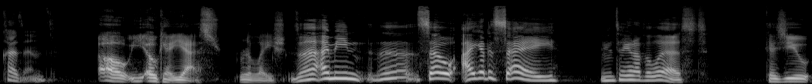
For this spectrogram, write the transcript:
cousins. Oh, okay, yes, relations. Uh, I mean, uh, so I got to say, I'm gonna take it off the list because you,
